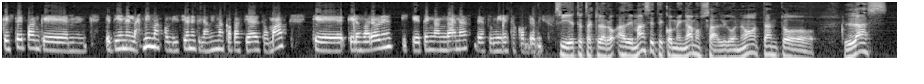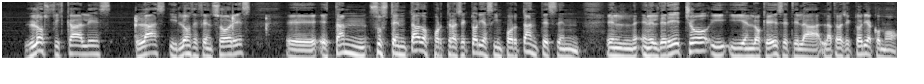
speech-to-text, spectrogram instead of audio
que sepan que, mm, que, tienen las mismas condiciones y las mismas capacidades o más que, que, los varones y que tengan ganas de asumir estos compromisos. Sí, esto está claro. Además, te convengamos algo, ¿no? Tanto las, los fiscales, las y los defensores eh, están sustentados por trayectorias importantes en, en, el derecho y, y, en lo que es este, la, la trayectoria como,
